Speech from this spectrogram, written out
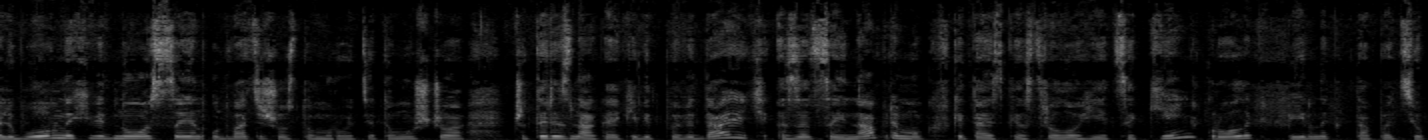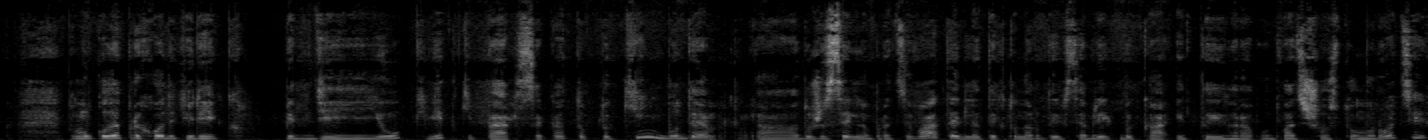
любовних відносин у 26-му році. Тому що чотири знаки, які відповідають за цей напрямок в китайській астрології, це кінь, кролик, півник та пацюк. Тому, коли приходить рік під дією квітки персика. Тобто кінь буде дуже сильно працювати для тих, хто народився в рік бика і тигра у 26-му році.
